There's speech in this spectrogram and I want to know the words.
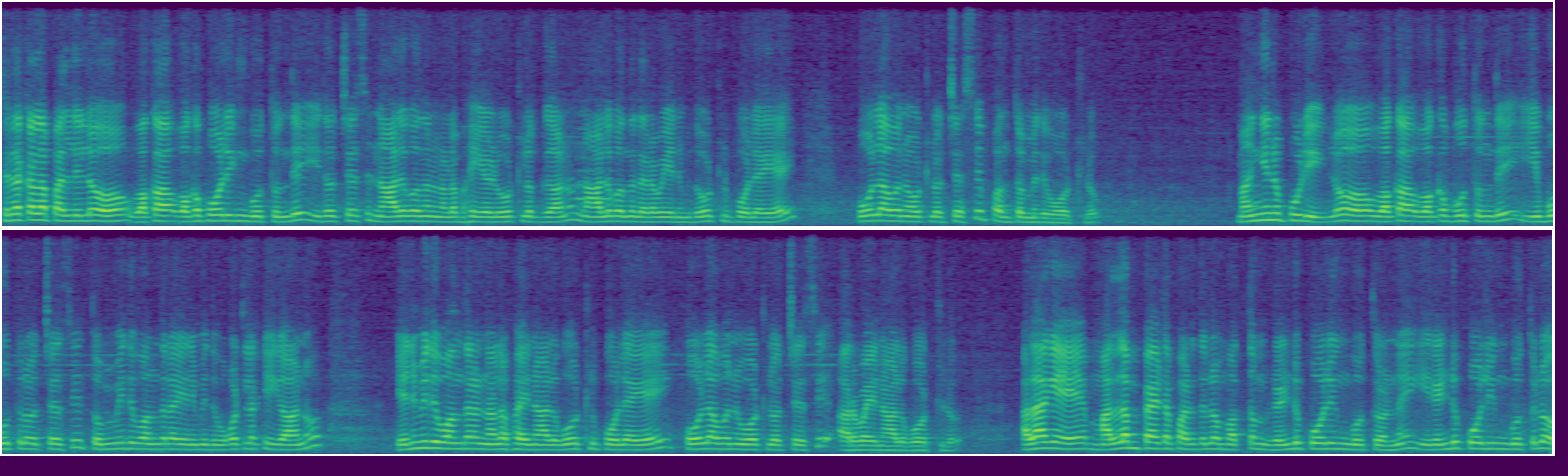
చిలకలపల్లిలో ఒక ఒక పోలింగ్ బూత్ ఉంది. ఇది వచ్చేసి నాలుగు వందల నలభై ఏడు ఓట్లకు గాను నాలుగు వందల ఇరవై ఎనిమిది ఓట్లు పోలయ్యాయి. పోలవని ఓట్లు వచ్చేసి పంతొమ్మిది ఓట్లు. మంగినపూడిలో ఒక ఒక బూత్ ఉంది. ఈ బూత్లో వచ్చేసి తొమ్మిది వందల ఎనిమిది ఓట్లకి గాను ఎనిమిది వందల నలభై నాలుగు ఓట్లు పోలయ్యాయి. పోలవని ఓట్లు వచ్చేసి అరవై నాలుగు ఓట్లు. అలాగే మల్లంపేట పరిధిలో మొత్తం రెండు పోలింగ్ బూత్లు ఉన్నాయి. ఈ రెండు పోలింగ్ బూత్లో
